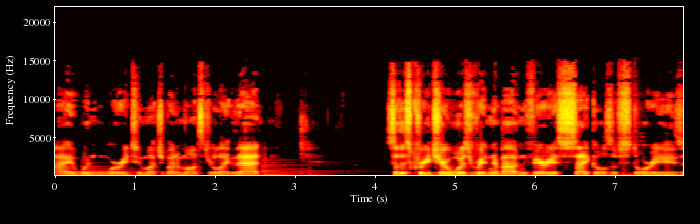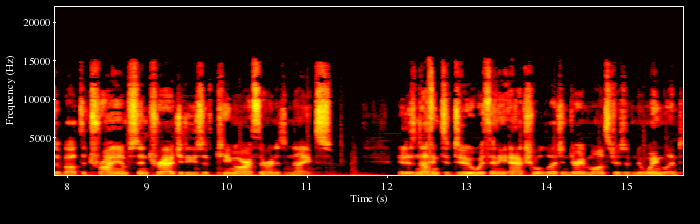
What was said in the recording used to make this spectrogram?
I wouldn't worry too much about a monster like that. So, this creature was written about in various cycles of stories about the triumphs and tragedies of King Arthur and his knights. It has nothing to do with any actual legendary monsters of New England.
